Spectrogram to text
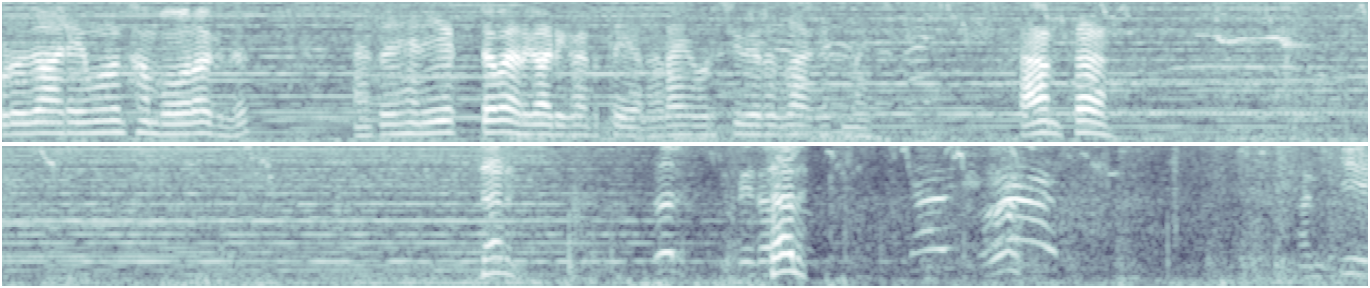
पुढं गाडी आहे म्हणून थांबावं लागलं आता ह्याने एकटं बाहेर गाडी काढता याला ड्रायव्हरची गरज लागत नाही थांब चल चल चल आणखी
